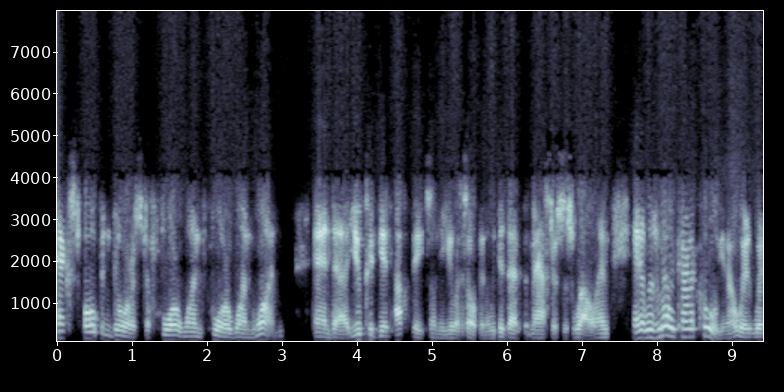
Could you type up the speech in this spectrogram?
text open doors to four one four one one, and uh, you could get updates on the U.S. Open. We did that at the Masters as well, and and it was really kind of cool. You know, we're, we're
